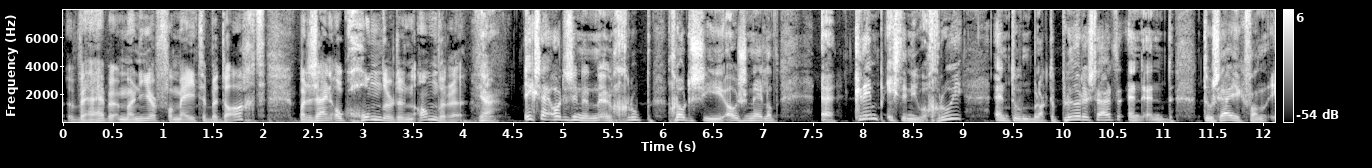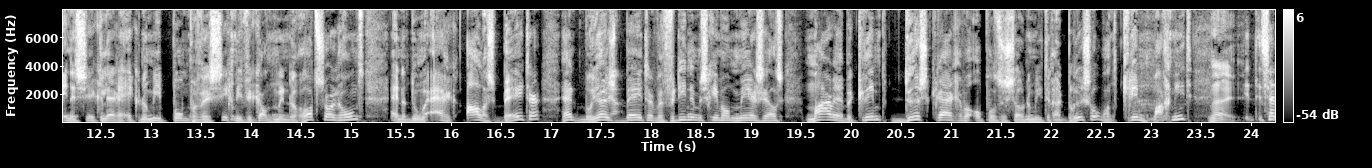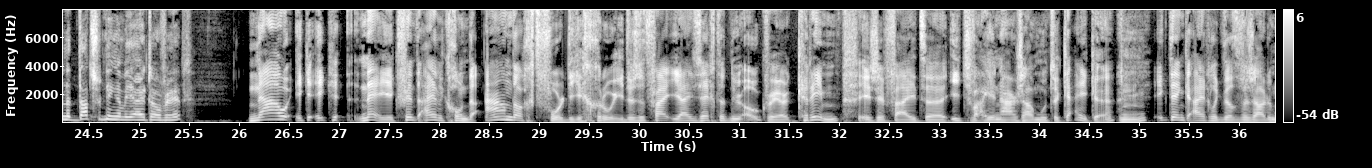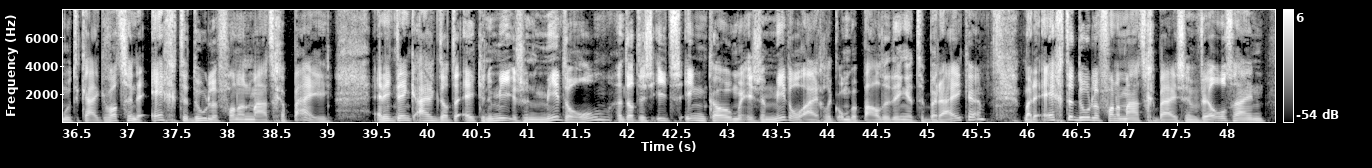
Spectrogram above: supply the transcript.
we hebben een manier van meten bedacht, maar er zijn ook honderden andere. Ja. Ik zei ooit eens in een groep grote CEO's in Nederland. Uh, krimp is de nieuwe groei. En toen brak de pleuris uit. En, en toen zei ik van in een circulaire economie pompen we significant minder rotzooi rond. En dan doen we eigenlijk alles beter. Het milieu is ja. beter, we verdienen misschien wel meer zelfs. Maar we hebben krimp, dus krijgen we op onze sodomieter uit Brussel. Want krimp mag niet. Nee. Zijn het dat soort dingen waar jij het over hebt? Nou, ik, ik, nee, ik vind eigenlijk gewoon de aandacht voor die groei. Dus het feit, jij zegt het nu ook weer, krimp is in feite iets waar je naar zou moeten kijken. Mm -hmm. Ik denk eigenlijk dat we zouden moeten kijken, wat zijn de echte doelen van een maatschappij? En ik denk eigenlijk dat de economie is een middel, dat is iets, inkomen is een middel eigenlijk om bepaalde dingen te bereiken. Maar de echte doelen van een maatschappij zijn welzijn,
